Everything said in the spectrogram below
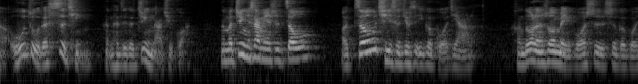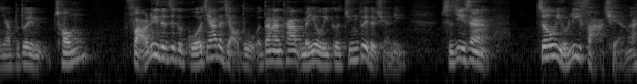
啊，无主的事情，那这个郡拿去管。那么郡上面是州，啊，州其实就是一个国家了。很多人说美国是是个国家，不对。从法律的这个国家的角度，当然它没有一个军队的权利。实际上，州有立法权啊。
